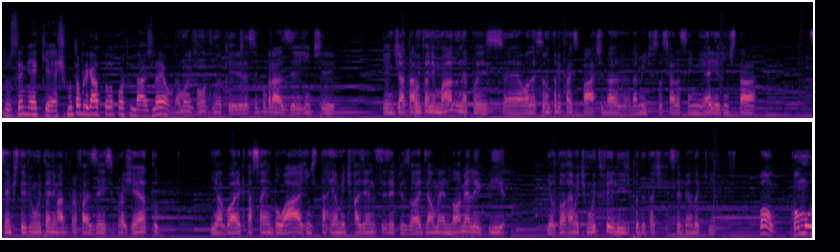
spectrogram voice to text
do CME Cash. Muito obrigado pela oportunidade, Léo. Tamo junto, meu querido. É sempre um prazer. A gente, a gente já tá muito animado, né? Pois é, o Alessandro também faz parte da, da mídia social da CME e a gente tá sempre esteve muito animado para fazer esse projeto. E agora que tá saindo do ar, a gente tá realmente fazendo esses episódios, é uma enorme alegria. E eu tô realmente muito feliz de poder estar tá te recebendo aqui. Bom, como,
